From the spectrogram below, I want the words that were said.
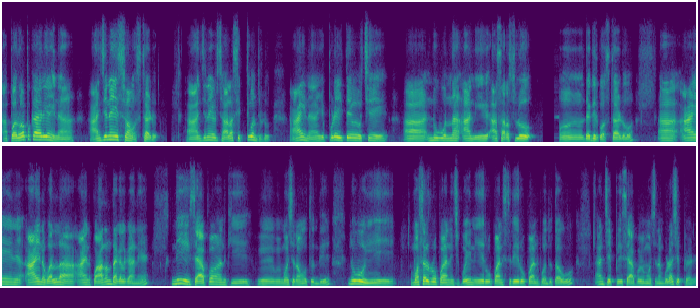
ఆ అపరోపకారి అయిన ఆంజనేయ స్వామి వస్తాడు. ఆ ఆంజనేయుడు చాలా శక్తివంతుడు. ఆయన ఎప్పుడైతే వచ్చి ఆ నువ్వు ఉన్న ఆ నీ ఆ సరస్సులో దగ్గరికి వస్తాడో ఆయన ఆయన వల్ల ఆయన పాదం తగలగానే నీ శాపానికి విమోచనం అవుతుంది. నువ్వు ఈ మొసలి రూపాన్ని నుంచి పోయి నీ రూపాన్ని స్త్రీ రూపాన్ని పొందుతావు అని చెప్పి శాప విమోచనం కూడా చెప్పాడు.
